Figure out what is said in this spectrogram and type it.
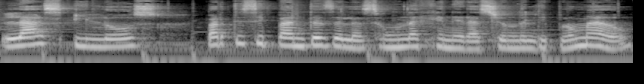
las y los participantes de la segunda generación del diplomado.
